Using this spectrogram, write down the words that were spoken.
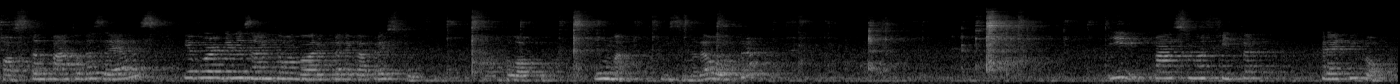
Posso tampar todas elas e eu vou organizar então agora para levar para a estufa. Então, eu coloco uma em cima da outra e passo uma fita crepe em volta.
